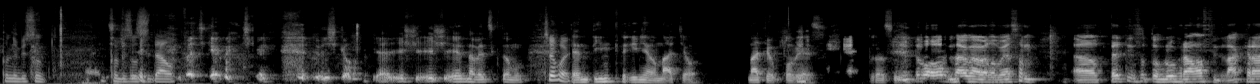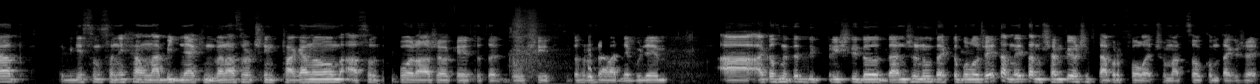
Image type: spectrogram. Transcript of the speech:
Úplne by som, úplne by som si dal. Počkej. Víško, ja, ještě, ještě jedna věc k tomu. Čo boj? Ten tým, který měl Maťo. Maťo, pověz, prosím. To bolo zaujímavé, lebo ja som, uh, predtým som tú hru hral asi dvakrát, kde som sa nechal nabiť nejakým 12-ročným paganom a som si povedal, že OK, toto je bullshit, túto hru hrávať nebudem. A ako sme tedy prišli do dungeonu, tak to bolo, že je tam, je tam championship v Towerfalle, čo má celkom tak, že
